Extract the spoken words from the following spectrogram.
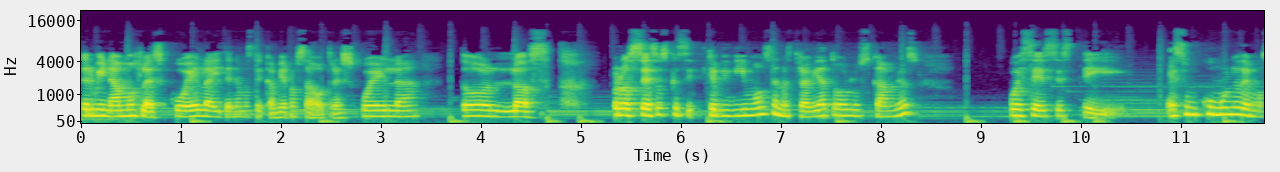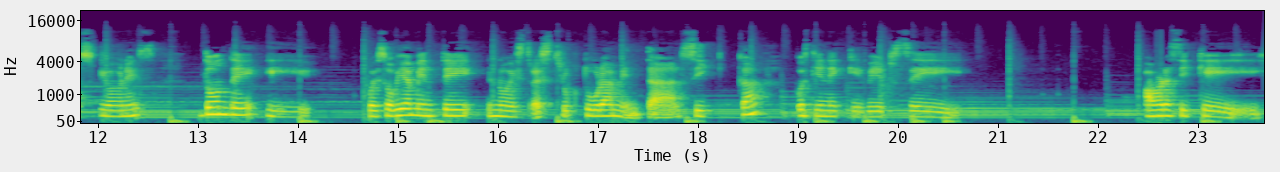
terminamos la escuela y tenemos que cambiarnos a otra escuela, todos los procesos que, vivimos en nuestra vida, todos los cambios, pues es este es un cúmulo de emociones donde eh, pues obviamente nuestra estructura mental, pues tiene que verse ahora sí que,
